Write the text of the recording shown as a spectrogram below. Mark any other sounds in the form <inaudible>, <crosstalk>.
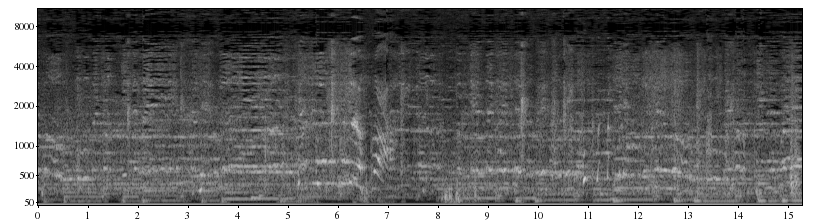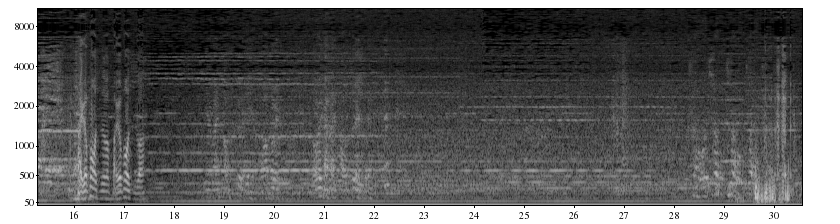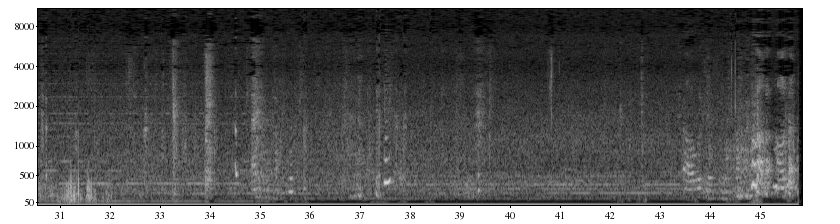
<laughs> 摆个 pose 吧，摆个 pose 吧。你蛮陶醉的，我会，我 <laughs> 啊，不结束。好了。<laughs>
